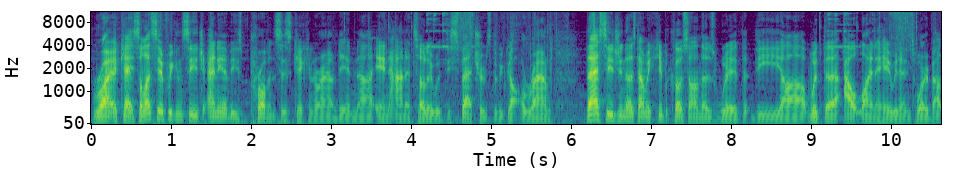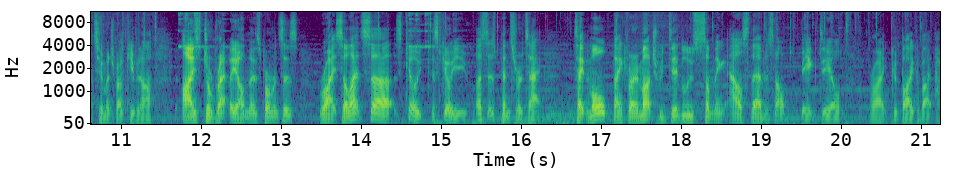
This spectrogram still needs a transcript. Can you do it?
Right, okay, so let's see if we can siege any of these provinces kicking around in uh, in Anatolia with the spare troops that we've got around. They're sieging those down. We keep a close eye on those with the uh, with the outliner here. We don't need to worry about too much about keeping our eyes directly on those provinces. Right, so let's uh, let's kill let's kill you. Let's let's pincer attack. Take them all. Thank you very much. We did lose something else there, but it's not a big deal. Right, goodbye, goodbye. I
